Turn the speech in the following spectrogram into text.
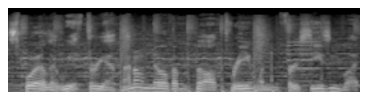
spoiler. We have three of them. I don't know if I'm gonna put all three in one in the first season, but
